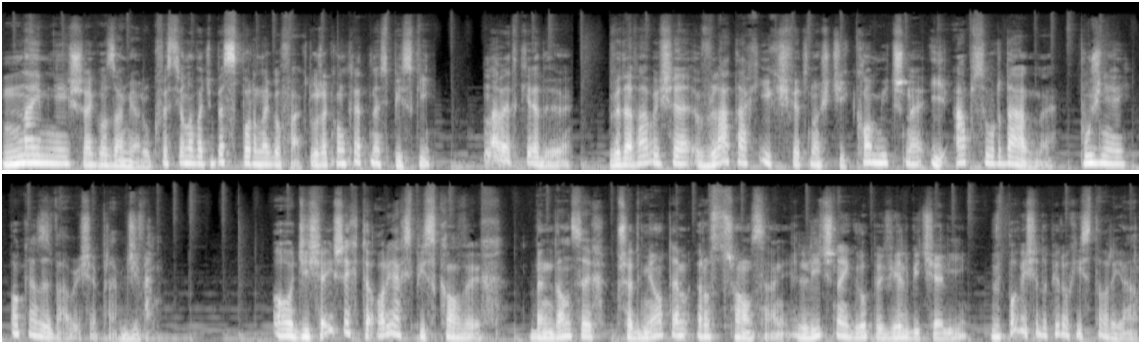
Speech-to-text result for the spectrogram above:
najmniejszego zamiaru kwestionować bezspornego faktu, że konkretne spiski, nawet kiedy wydawały się w latach ich świetności komiczne i absurdalne, później okazywały się prawdziwe. O dzisiejszych teoriach spiskowych będących przedmiotem roztrząsań licznej grupy wielbicieli, wypowie się dopiero historia.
